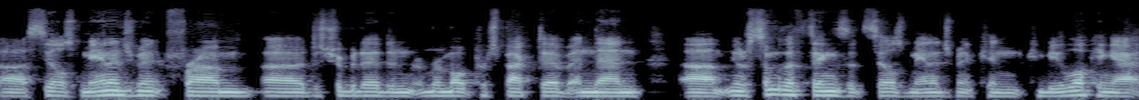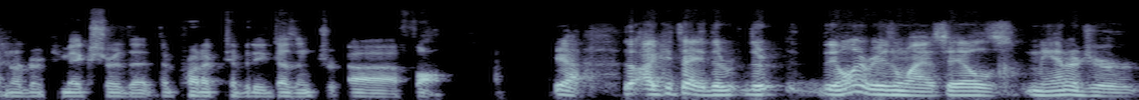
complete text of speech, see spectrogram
uh, sales management from a distributed and remote perspective and then um, you know some of the things that sales management can can be looking at in order to make sure that the productivity doesn't uh, fall yeah i could tell you the, the the only reason why a sales manager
